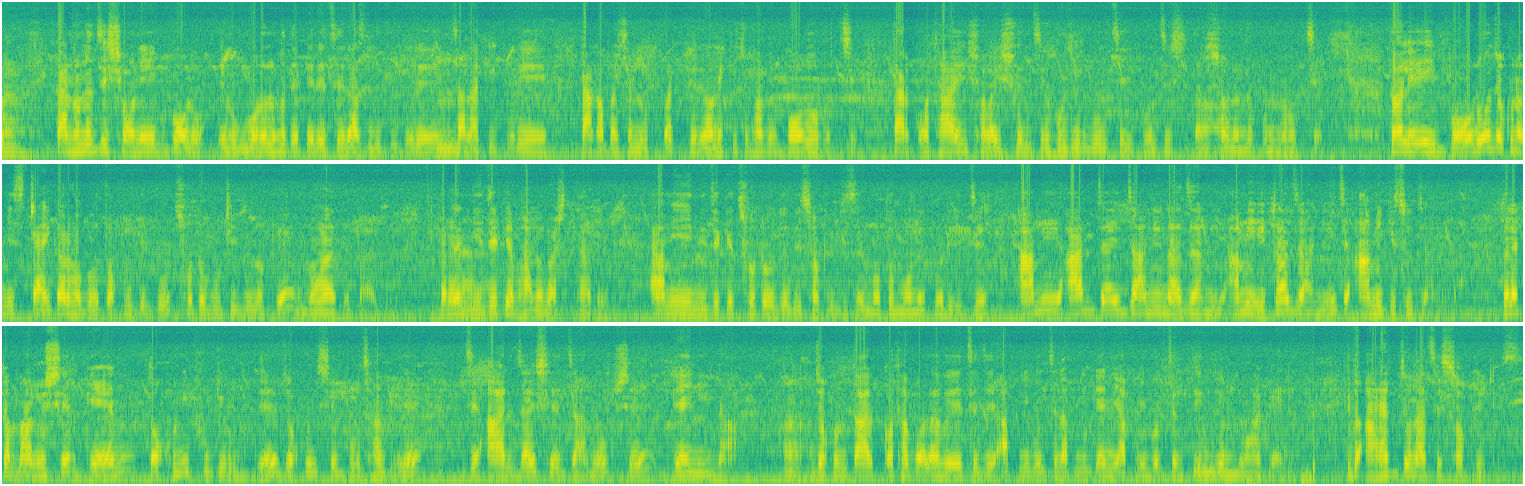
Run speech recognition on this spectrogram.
কারণ হলো যে সে অনেক বড় এবং মোড়ল হতে পেরেছে রাজনীতি করে চালাকি করে টাকা পয়সা লুটপাট করে অনেক কিছু ভাবে বড় হচ্ছে। তার কথাই সবাই শুনছে হুজুর বলছে এই বলছে সে তার হ্যাঁ। স্বর্ণপন্ন হচ্ছে। তাহলে এই বড় যখন আমি স্ট্রাইকার হব তখন কিন্তু ছোট গুটিগুলোকে নড়াতে পারব। তার মানে হ্যাঁ। নিজেকে ভালোবাসতে হবে। আমি নিজেকে ছোট যদি সক্রেটিসের মতো মনে করি যে আমি আর যাই জানি না জানি আমি এটা জানি যে আমি কিছু জানি না। তাহলে একটা মানুষের জ্ঞান তখনই ফুটে উঠবে যখন সে বোঝাবে যে আর যাই সে জানুক সে জ্ঞানী না। হ্যাঁ যখন তার কথা বলা হয়েছে যে আপনি বলছেন আপনি জ্ঞানী আপনি বলছেন তিনজন মহাজ্ঞানী। কিন্তু আরেকজন আছে সক্রেটিস।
